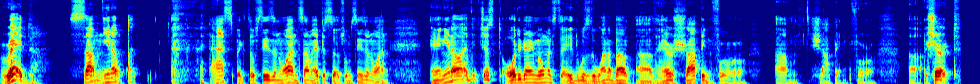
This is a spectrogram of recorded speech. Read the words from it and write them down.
read some you know uh, aspects of season one some episodes from season one and you know just ordinary moments it was the one about uh her shopping for um shopping for uh, a shirt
